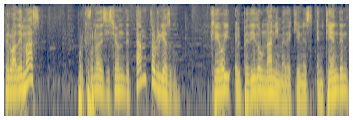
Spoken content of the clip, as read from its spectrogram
Pero además, porque fue una decisión de tanto riesgo, que hoy el pedido unánime de quienes entienden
